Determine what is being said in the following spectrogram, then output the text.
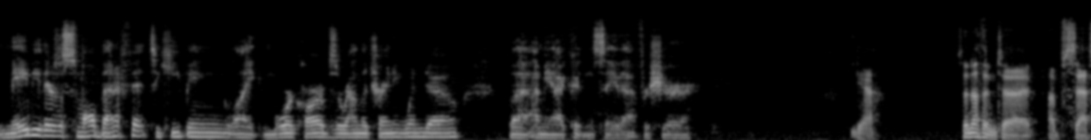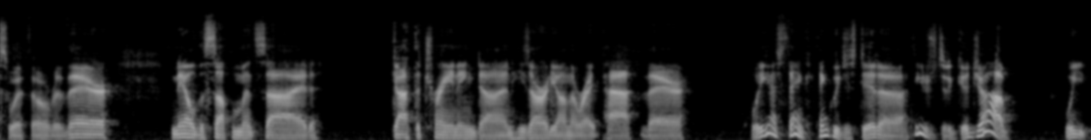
maybe there's a small benefit to keeping like more carbs around the training window, but I mean I couldn't say that for sure. Yeah. So nothing to obsess with over there. Nailed the supplement side. Got the training done. He's already on the right path there. What do you guys think? I think we just did a. I think we just did a good job. We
